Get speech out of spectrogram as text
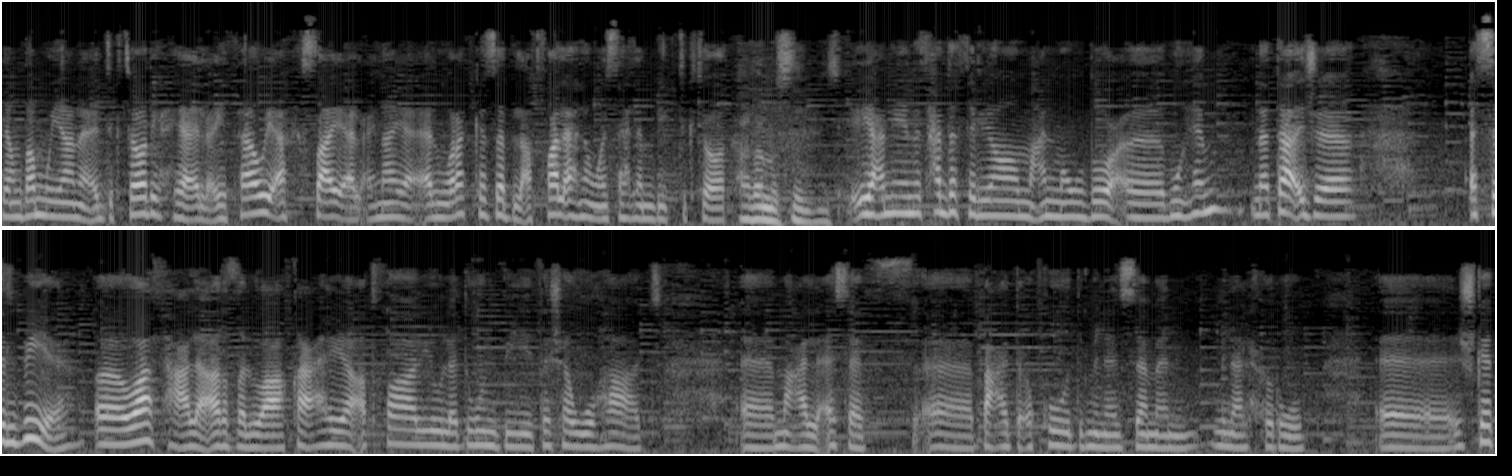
ينضم ويانا الدكتور يحيى العيثاوي أخصائي العناية المركزة بالأطفال. أهلا وسهلا بك دكتور. أهلا وسهلا. يعني نتحدث اليوم عن موضوع آه، مهم. نتائج السلبية آه، واضحة على أرض الواقع. هي أطفال يولدون بتشوهات آه، مع الأسف بعد عقود من الزمن من الحروب. إيش قد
